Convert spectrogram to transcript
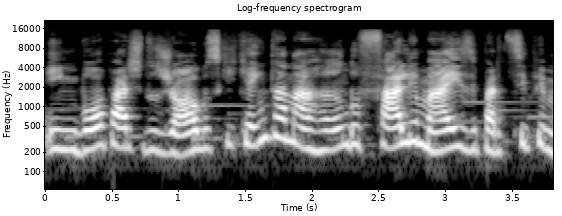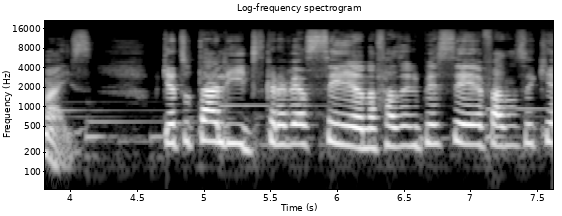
em boa parte dos jogos que quem tá narrando fale mais e participe mais. Porque tu tá ali, descrever a cena, faz NPC, faz não sei o que.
